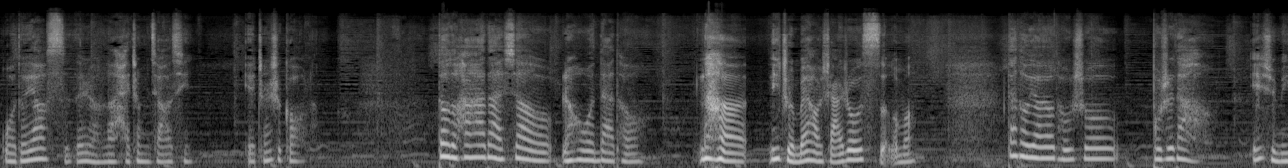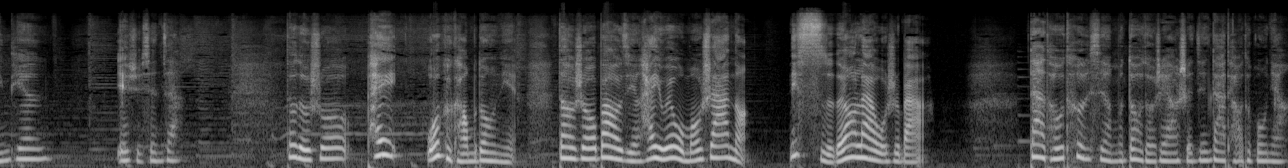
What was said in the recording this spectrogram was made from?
我都要死的人了还这么矫情，也真是够了。”豆豆哈哈大笑，然后问大头。那你准备好啥时候死了吗？大头摇摇头说：“不知道，也许明天，也许现在。”豆豆说：“呸，我可扛不动你，到时候报警还以为我谋杀呢。你死都要赖我是吧？”大头特羡慕豆豆这样神经大条的姑娘，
